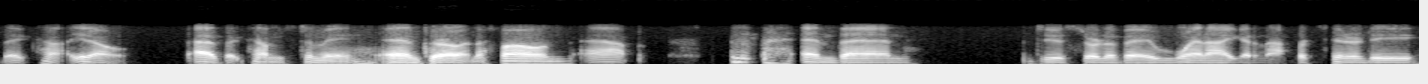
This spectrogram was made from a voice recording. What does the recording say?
they come, you know, as it comes to me, and throw it in a phone app, and then do sort of a when I get an opportunity,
